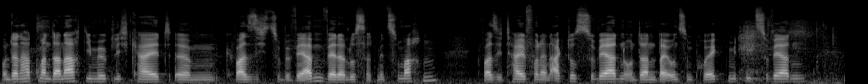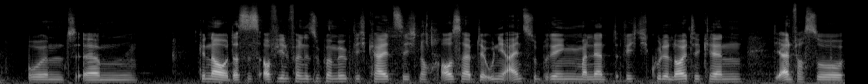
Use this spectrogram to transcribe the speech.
Und dann hat man danach die Möglichkeit, ähm, quasi sich zu bewerben, wer da Lust hat mitzumachen, quasi Teil von den Actus zu werden und dann bei uns im Projekt Mitglied zu werden. Und ähm, genau, das ist auf jeden Fall eine super Möglichkeit, sich noch außerhalb der Uni einzubringen. Man lernt richtig coole Leute kennen, die einfach so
